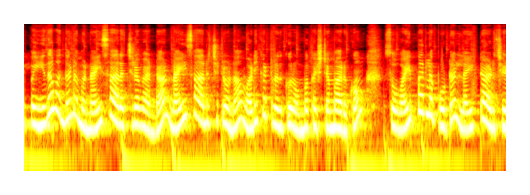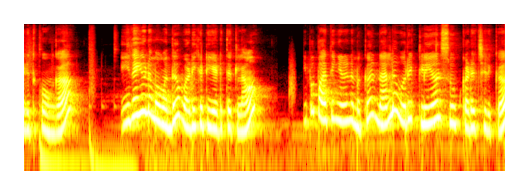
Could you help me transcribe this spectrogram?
இப்போ இதை வந்து நம்ம நைஸாக அரைச்சிட வேண்டாம். நைஸாக அரைச்சிட்டோன்னா வடிகட்டுறதுக்கு ரொம்ப கஷ்டமாக இருக்கும். ஸோ வைப்பரில் போட்டு லைட்டாக அடித்து எடுத்துக்கோங்க. இதையும் நம்ம வந்து வடிகட்டி எடுத்துக்கலாம். இப்போ பார்த்தீங்கன்னா நமக்கு நல்ல ஒரு கிளியர் சூப் கிடச்சிருக்கு.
